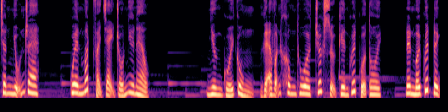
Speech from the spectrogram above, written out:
chân nhũn ra, quên mất phải chạy trốn như nào. Nhưng cuối cùng gã vẫn không thua trước sự kiên quyết của tôi, nên mới quyết định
